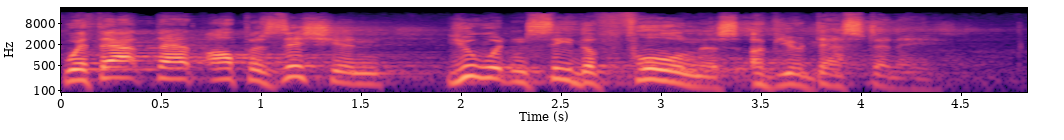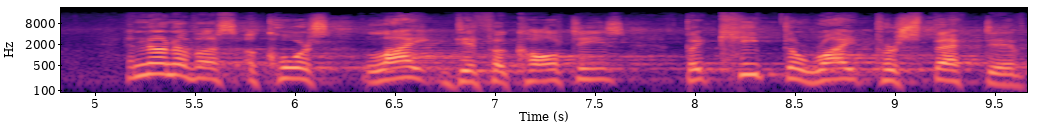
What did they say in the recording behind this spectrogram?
Without that opposition, you wouldn't see the fullness of your destiny. And none of us, of course, like difficulties, but keep the right perspective.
